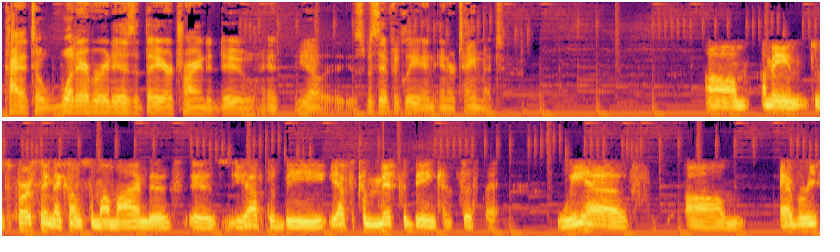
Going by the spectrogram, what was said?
kind of to whatever it is that they are trying to do, you know, specifically in entertainment? Um, I mean, just first thing that comes to my mind is is you have to be you have to commit to being consistent. We have um, every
